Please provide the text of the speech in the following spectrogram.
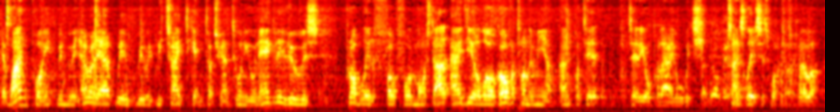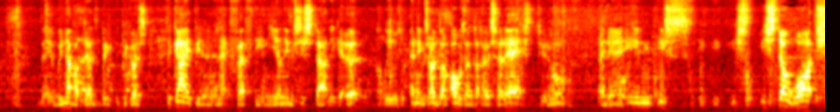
at one point when we went over there, we, we, we tried to get in touch with Antonio Negri, who was probably the fo- foremost i- ideologue of autonomia and potere, potere operaio, which translates as workers' power. Then we never did be- because the guy had been in the neck 15 years and he was just starting to get out and we was and he was under always under house arrest, you know. And uh, he, he's, he, he's he's still watched.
